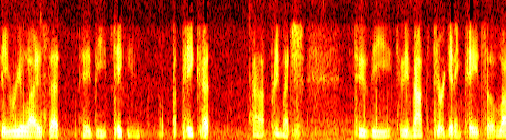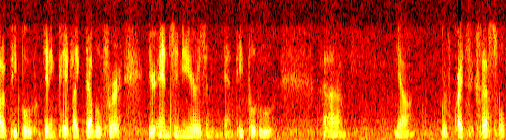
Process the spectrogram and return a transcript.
they realized that they'd be taking a pay cut uh, pretty much to the to the amount that were getting paid. So a lot of people getting paid like double for your engineers and, and people who, um, you know, were quite successful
